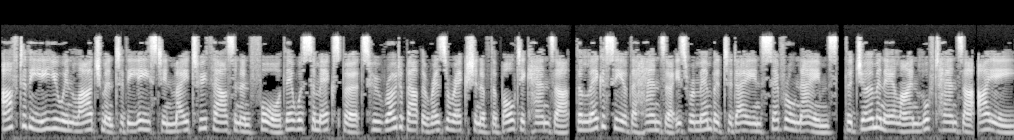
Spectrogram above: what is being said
After the EU enlargement to the east in May 2004 there were some experts who wrote about the resurrection of the Baltic Hansa. The legacy of the Hansa is remembered today in several names, the German airline Lufthansa i.e.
